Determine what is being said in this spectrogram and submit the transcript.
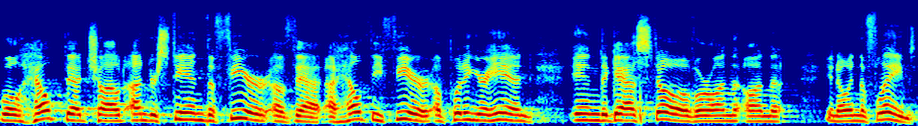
will help that child understand the fear of that, a healthy fear of putting your hand in the gas stove or on the, on the you know, in the flames.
